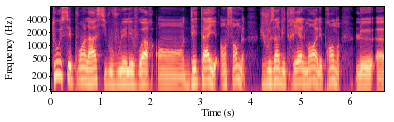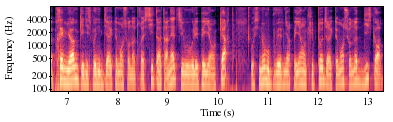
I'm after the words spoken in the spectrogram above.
Tous ces points-là, si vous voulez les voir en détail ensemble, je vous invite réellement à aller prendre le euh, premium qui est disponible directement sur notre site internet si vous voulez payer en carte ou sinon vous pouvez venir payer en crypto directement sur notre Discord.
